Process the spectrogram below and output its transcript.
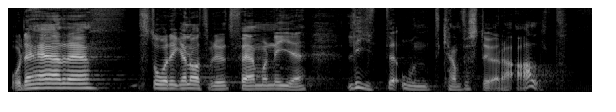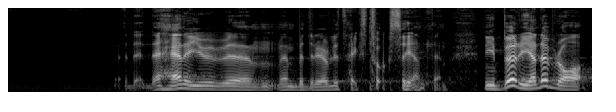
Och det här eh, står i Galaterbrevet 5 och 9. Lite ont kan förstöra allt. Det här är ju eh, en bedrövlig text också egentligen. Ni började bra,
